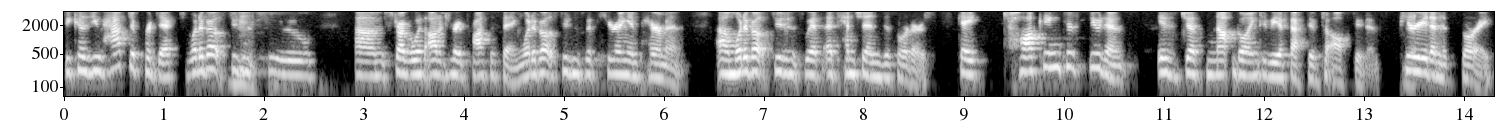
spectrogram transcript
because you have to predict what about mm-hmm. students mm-hmm. who um, struggle with auditory processing? What about students with hearing impairment? Um, what about students with attention disorders? Okay, talking to students is just not going to be effective to all students, period, yeah. end of story.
